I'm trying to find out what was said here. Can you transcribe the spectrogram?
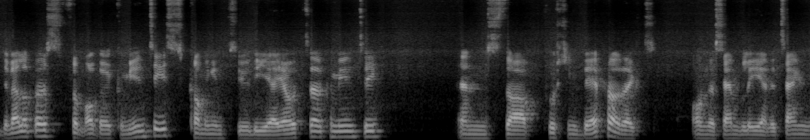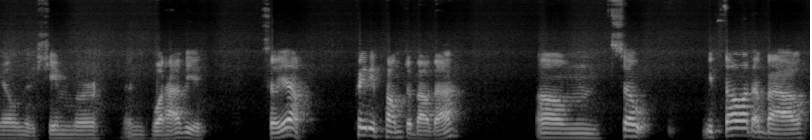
developers from other communities coming into the IOTA community and start pushing their products on assembly and the Tangle and Shimmer and what have you. So yeah, pretty pumped about that. Um, so we thought about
